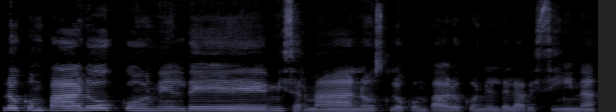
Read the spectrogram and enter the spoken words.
lo comparo con el de mis hermanos, lo comparo con el de la vecina,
